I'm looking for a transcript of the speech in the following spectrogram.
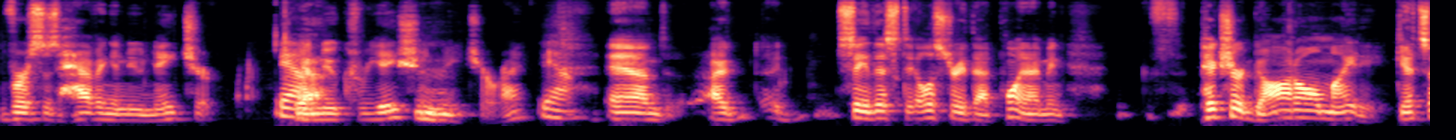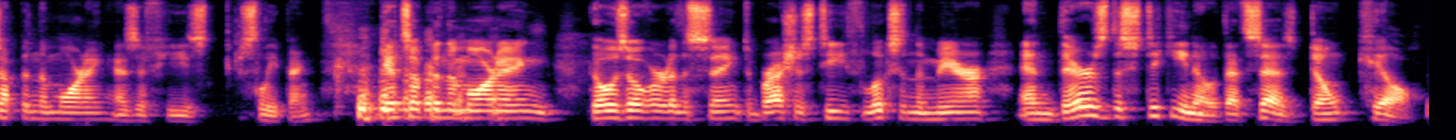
versus having a new nature, Yeah. a new creation Mhm. nature, right? Yeah. And I, I say this to illustrate that point. I mean, picture God Almighty gets up in the morning as if he's sleeping, gets up in the morning, goes over to the sink to brush his teeth, looks in the mirror, and there's the sticky note that says, Don't kill.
